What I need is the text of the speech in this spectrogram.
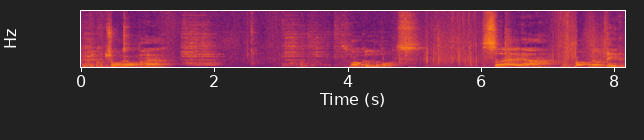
Lite courgette ovanpå här. Smakar underbart. Sådär ja. Smakar måltid.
